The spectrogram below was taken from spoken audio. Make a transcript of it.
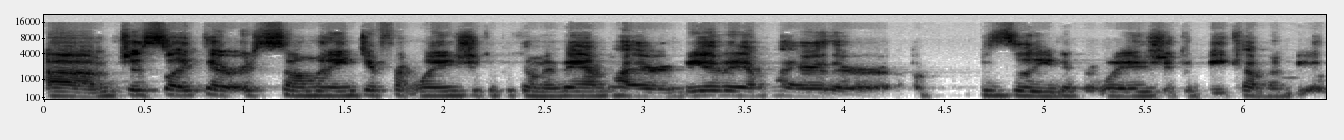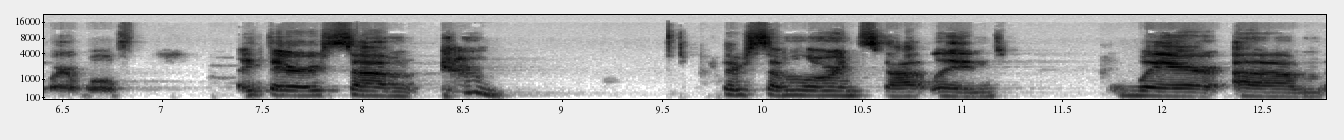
Um, just like there are so many different ways you could become a vampire and be a vampire, there are a bazillion different ways you could become and be a werewolf. Like there are some there's some lore in Scotland where um,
